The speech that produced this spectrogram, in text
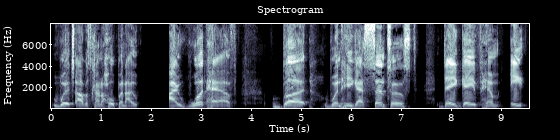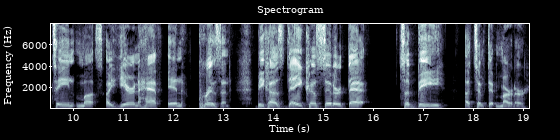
which I was kind of hoping I I would have. But when he got sentenced, they gave him 18 months, a year and a half in prison because they considered that to be attempted murder,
